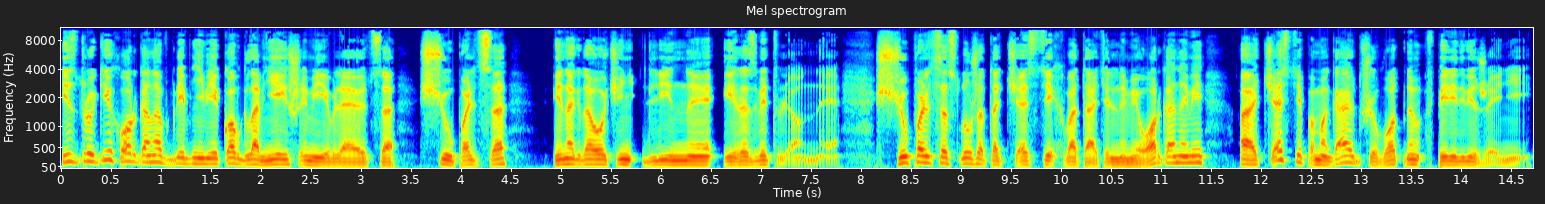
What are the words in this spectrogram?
Из других органов грибневиков главнейшими являются щупальца, иногда очень длинные и разветвленные. Щупальца служат отчасти хватательными органами, а отчасти помогают животным в передвижении.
